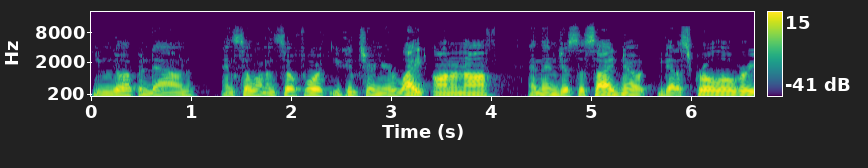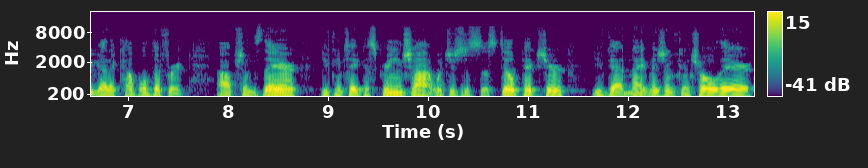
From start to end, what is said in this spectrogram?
You can go up and down and so on and so forth. You can turn your light on and off. And then just a side note, you got to scroll over. You got a couple different options there. You can take a screenshot, which is just a still picture. You've got night vision control there.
